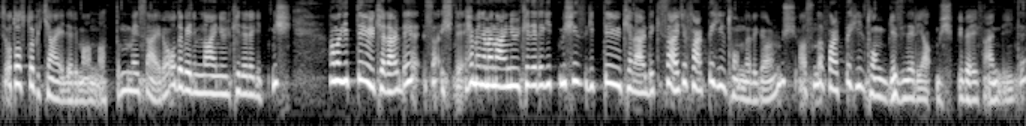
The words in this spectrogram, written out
İşte otostop hikayelerimi anlattım vesaire. O da benimle aynı ülkelere gitmiş. Ama gittiği ülkelerde işte hemen hemen aynı ülkelere gitmişiz. Gittiği ülkelerdeki sadece farklı Hilton'ları görmüş. Aslında farklı Hilton gezileri yapmış bir beyefendiydi.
